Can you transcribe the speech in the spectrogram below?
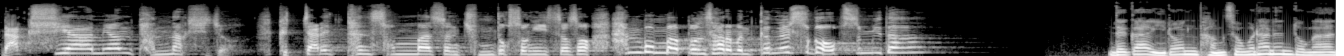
낚시하면 밤낚시죠. 그 짜릿한 손맛은 중독성이 있어서 한 번 맛본 사람은 끊을 수가 없습니다. 내가 이런 방송을 하는 동안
